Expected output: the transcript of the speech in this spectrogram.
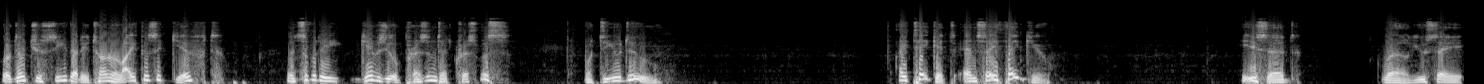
Well, don't you see that eternal life is a gift? When somebody gives you a present at Christmas, what do you do? I take it and say thank you. He said, Well, you say,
